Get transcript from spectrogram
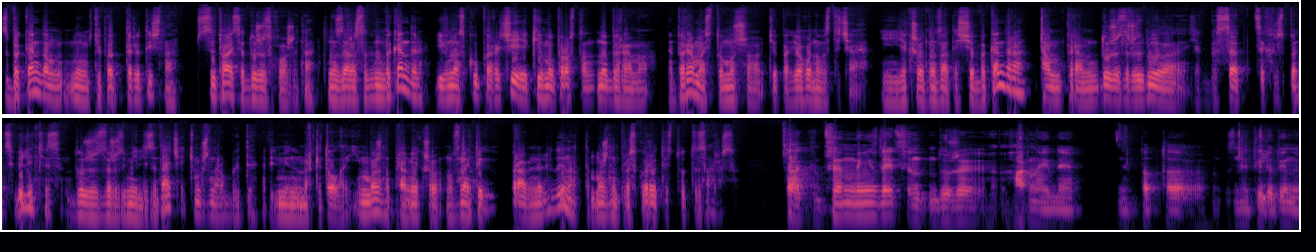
З бекендом, ну, типу, теоретично, ситуація дуже схожа. Так? У зараз один бекендер, і в нас купа речей, які ми просто не беремо. Не беремось, тому що типу, його не вистачає. І якщо надати ще бекендера, там прям дуже зрозуміло, якби сет цих responsibilities, дуже зрозумілі задачі, які можна робити на відміну маркетолога. І можна, прям, якщо ну, знайти правильну людину, то можна прискоритись тут і зараз. Так, це мені здається дуже гарна ідея. Тобто знайти людину,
